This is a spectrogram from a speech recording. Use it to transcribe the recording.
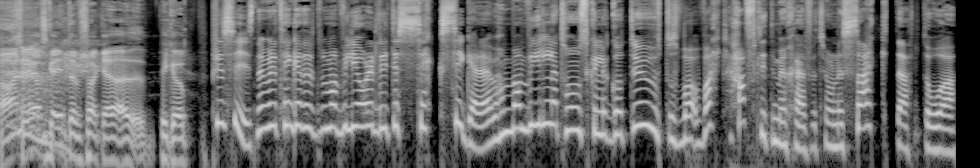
Ja, Så nej, jag ska inte försöka picka upp. Precis, nu vill jag tänka att man vill göra det lite sexigare. Man vill att hon skulle gått ut och va- varit, haft lite mer självförtroende. Sagt att då...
